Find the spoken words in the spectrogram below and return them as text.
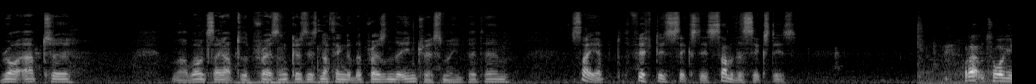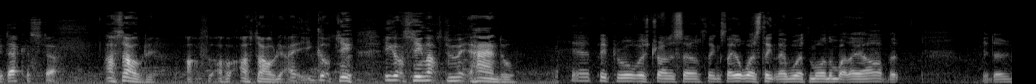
right up to, well, I won't say up to the present because there's nothing at the present that interests me, but um, say up to the 50s, 60s, some of the 60s. What happened to all your Decca stuff? I sold it. I, I, I sold it. It got too, it got too much for me to handle. Yeah, people are always trying to sell things. They always think they're worth more than what they are, but they do.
